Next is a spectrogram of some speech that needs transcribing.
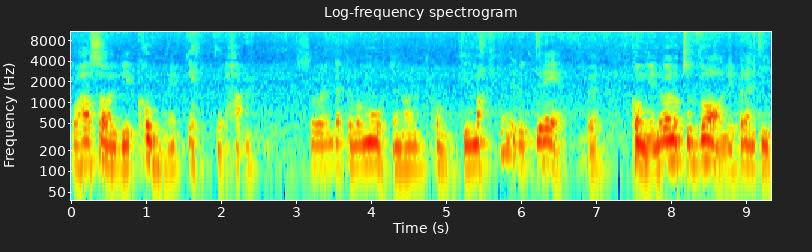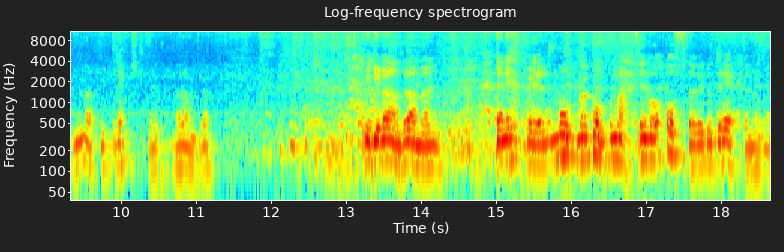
Och Hazael blev konge efter han. Så detta var måten han kom till makten, det att dräpa kungen. Det var också vanligt på den tiden att de dräpte varandra. Inte varandra, men den efterföljande måten man kom på makten var ofta vid att dräpa någon.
